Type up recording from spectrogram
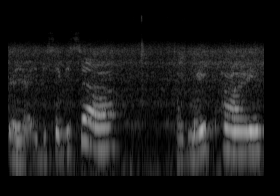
Kaya igisa-gisa. Pag may time.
